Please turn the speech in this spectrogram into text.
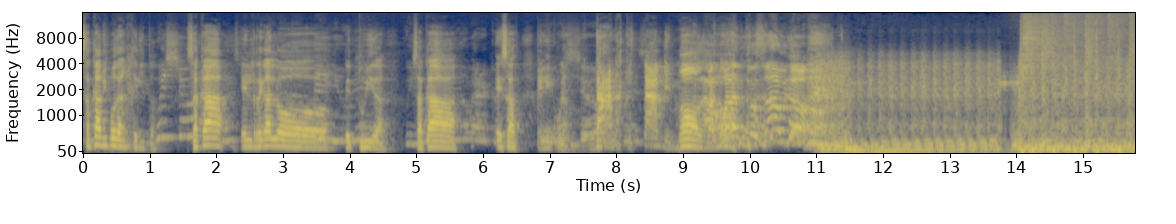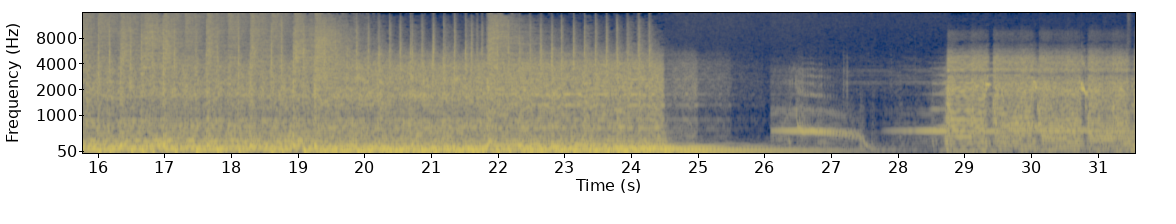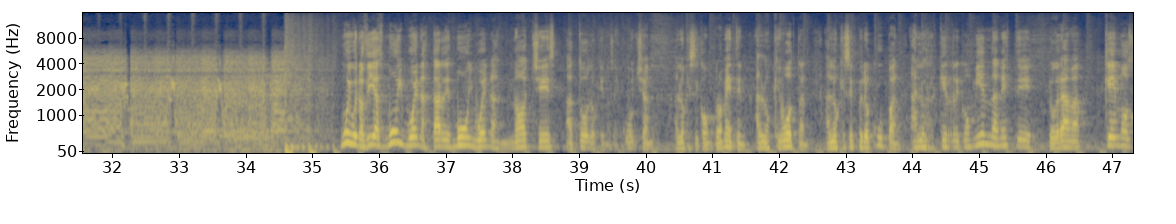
Sacá mi pobre angelito. Sacá el regalo de tu vida. Sacá esas películas mundanas que están de moda. ¡Para Muy buenos días, muy buenas tardes, muy buenas noches a todos los que nos escuchan, a los que se comprometen, a los que votan, a los que se preocupan, a los que recomiendan este programa que hemos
